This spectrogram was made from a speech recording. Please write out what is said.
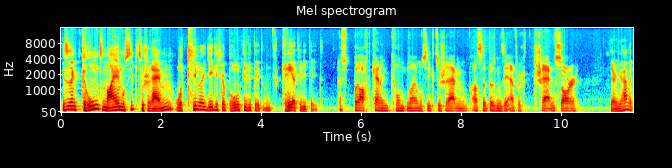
Ist es ein Grund, neue Musik zu schreiben oder Killer jeglicher Produktivität und Kreativität? Es braucht keinen Grund, neue Musik zu schreiben, außer dass man sie einfach schreiben soll. There you have it.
